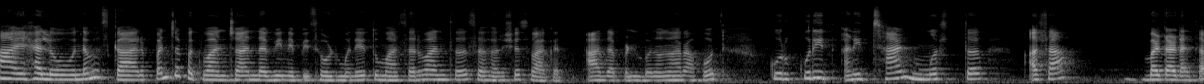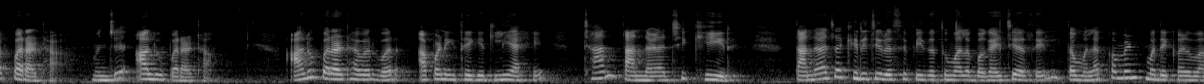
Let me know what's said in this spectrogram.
हाय हॅलो नमस्कार. पंचपक्वानच्या नवीन एपिसोडमध्ये तुम्हा सर्वांचं सहर्ष स्वागत. आज आपण बनवणार आहोत कुरकुरीत आणि छान मस्त असा बटाट्याचा पराठा म्हणजे आलू पराठा. आलू पराठ्याबरोबर आपण इथे घेतली आहे छान तांदळाची खीर. तांदळाच्या खिरीची रेसिपी जर तुम्हाला बघायची असेल तर मला कमेंटमध्ये कळवा.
